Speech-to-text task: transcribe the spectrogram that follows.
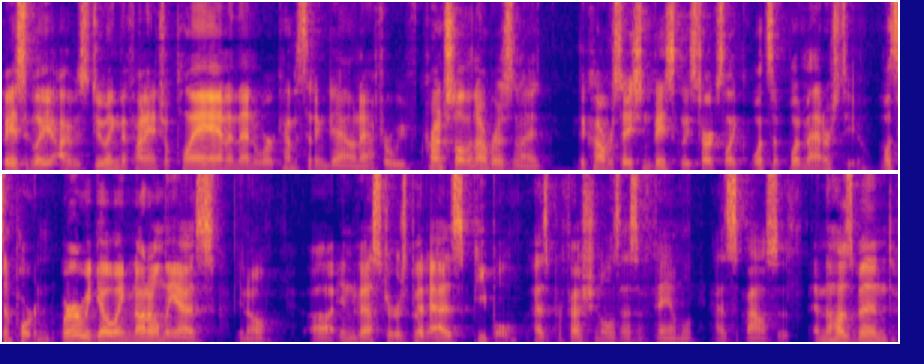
basically, I was doing the financial plan, and then we're kind of sitting down after we've crunched all the numbers, and I the conversation basically starts like, what's what matters to you? What's important? Where are we going? Not only as you know uh, investors, but as people, as professionals, as a family, as spouses. And the husband,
